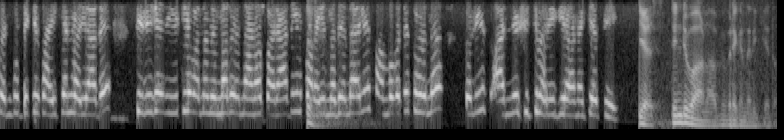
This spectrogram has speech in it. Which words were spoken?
പെൺകുട്ടിക്ക് സഹിക്കാൻ വയ്യാതെ തിരികെ വീട്ടിൽ വന്ന് നിന്നത് എന്നാണ് പരാതിയിൽ പറയുന്നത്. എന്നാലും സംഭവത്തെ തുടർന്ന് പോലീസ് അന്വേഷിച്ചു വരികയാണ് കെ പി. യെസ് ടിൻഡുവാണ് വിവരങ്ങൾ നൽകിയത്.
